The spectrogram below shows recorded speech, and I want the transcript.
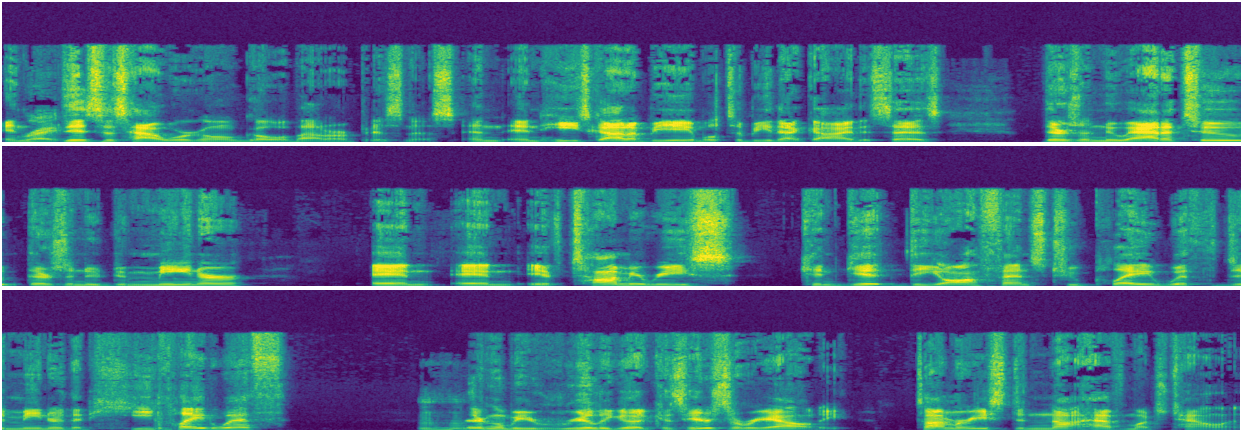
And right. this is how we're going to go about our business. And and he's got to be able to be that guy that says there's a new attitude, there's a new demeanor. And and if Tommy Rees can get the offense to play with the demeanor that he played with, mm-hmm. they're going to be really good. Because here's the reality Tommy Rees did not have much talent,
